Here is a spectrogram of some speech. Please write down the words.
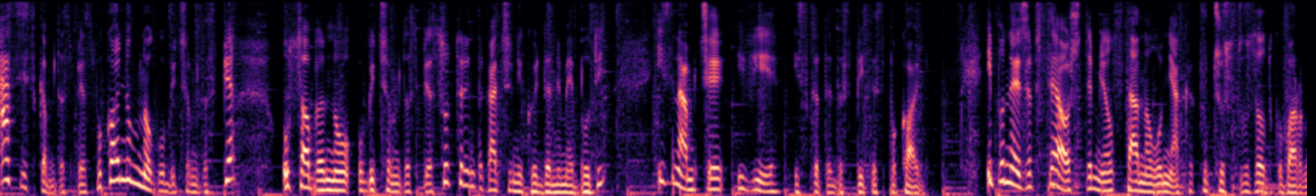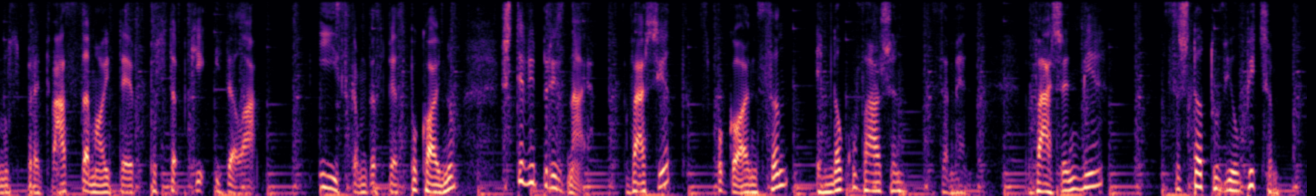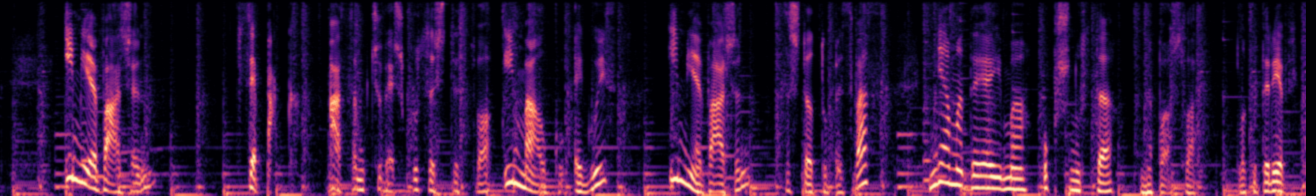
Аз искам да спя спокойно, много обичам да спя. Особено обичам да спя сутрин, така че никой да не ме буди. И знам, че и вие искате да спите спокойно. И понеже все още ми е останало някакво чувство за отговорност пред вас за моите постъпки и дела, и искам да спя спокойно, ще ви призная. Вашият спокоен сън е много важен за мен. Важен ми е, защото ви обичам. И ми е важен, все пак, аз съм човешко същество и малко егоист, и ми е важен, защото без вас няма да я има общността на посла. Благодаря ви.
